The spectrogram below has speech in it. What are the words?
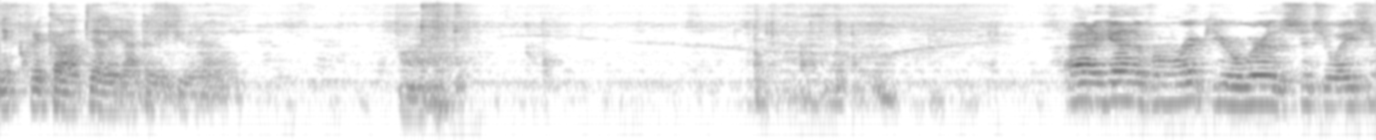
Rick Ricardelli, I believe you know. All right. I gather from Rick you're aware of the situation.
